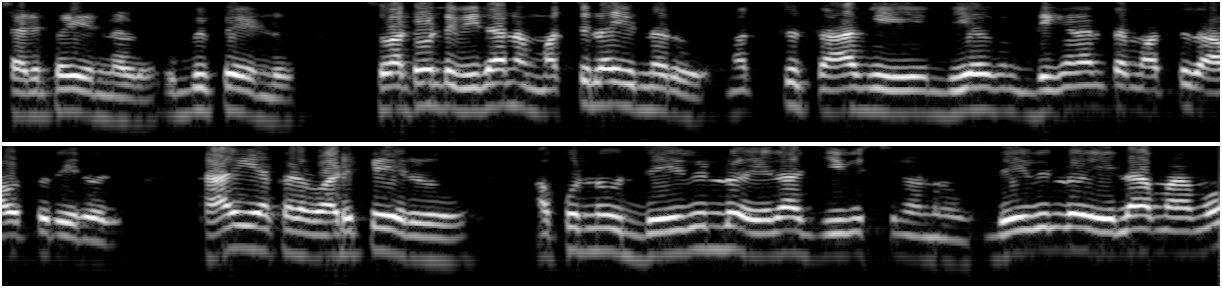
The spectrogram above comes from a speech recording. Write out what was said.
చనిపోయి ఉన్నాడు ఉబ్బిపోయిండు. సో అటువంటి విధానం మత్తులై ఉన్నారు. మత్తు తాగి దిగ దిగనంత మత్తు తాగుతారు ఈరోజు. తాగి అక్కడ పడిపోయారు అప్పుడు నువ్వు దేవునిలో ఎలా జీవిస్తున్నావు దేవునిలో ఎలా మనము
